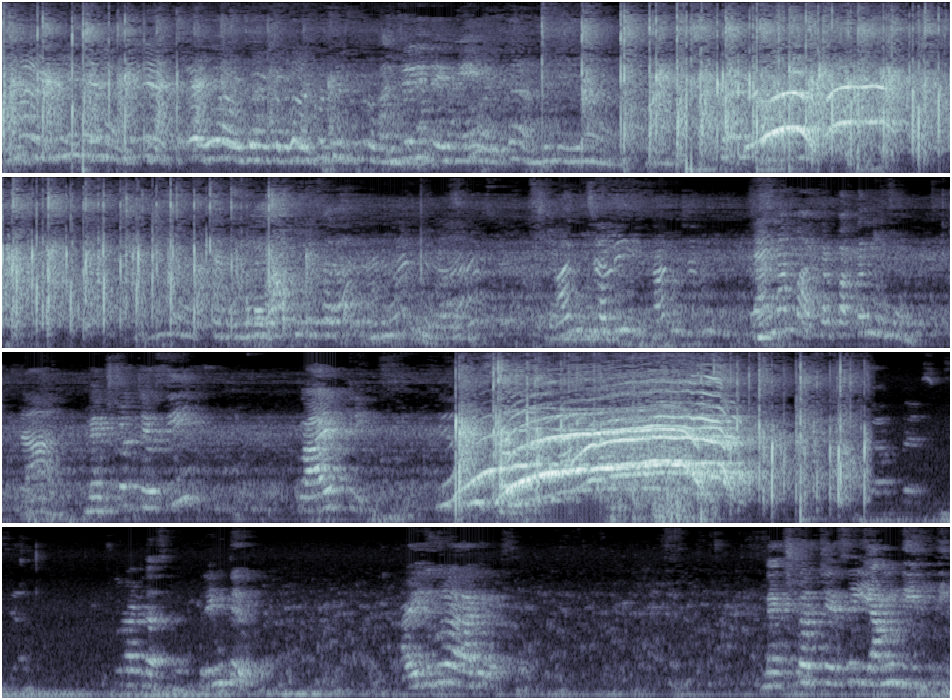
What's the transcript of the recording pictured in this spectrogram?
అమ్మా, అంజలి దేవి అంజలి అంజలి రండమ్మా ఇక్కడ పక్కన నిల్చోండి నెక్స్ట్ వచ్చేసి గాయత్రి చూడండి అసలు ప్రింట్ ఐదుగురు అలాగే వేస్తారు నెక్స్ట్ వచ్చేసి ఎం దీప్తి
